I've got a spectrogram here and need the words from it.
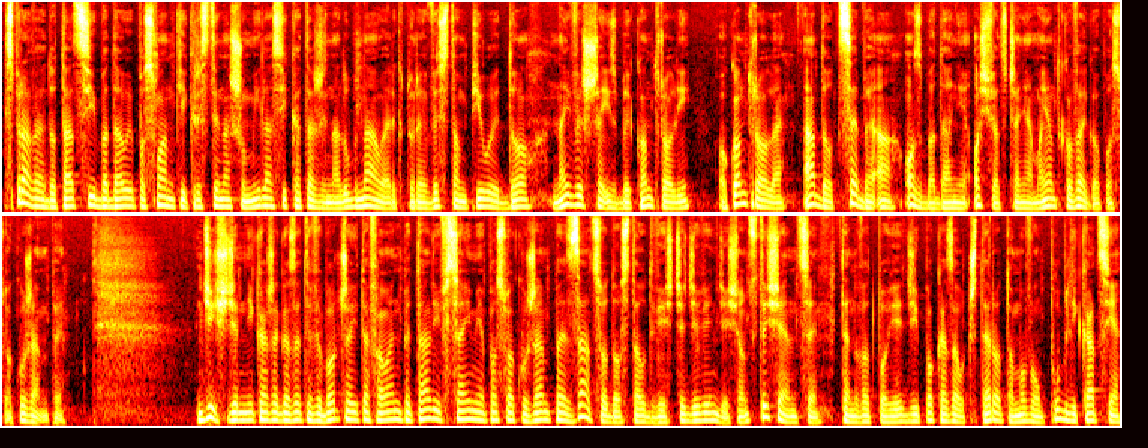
Sprawę dotacji badały posłanki Krystyna Szumilas i Katarzyna Lubnauer, które wystąpiły do Najwyższej Izby Kontroli o kontrolę, a do CBA o zbadanie oświadczenia majątkowego posła Kurzępy. Dziś dziennikarze Gazety Wyborczej TVN pytali w Sejmie posła Kurzępę, za co dostał 290 tysięcy. Ten w odpowiedzi pokazał czterotomową publikację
